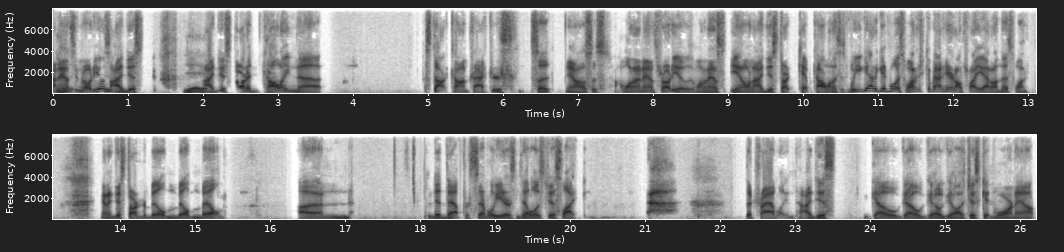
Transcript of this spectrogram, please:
announcing rodeos, I just Yeah. I just started calling uh, stock contractors. So you know, I says I want to announce rodeos. I want to announce, you know, and I just start kept calling. I says, "Well, you got a good voice. Why don't you come out here and I'll try you out on this one?" And I just started to build and build and build, and did that for several years until it was just like the traveling. I just go, go, go, go. I was just getting worn out,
